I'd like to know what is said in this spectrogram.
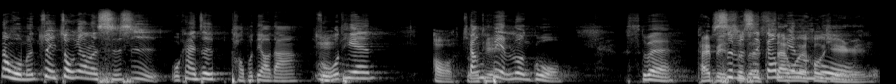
那我们最重要的时事，我看这逃不掉的啊。昨天，嗯、哦，刚辩论过，对不对？台北是不是刚辩论过？嗯，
